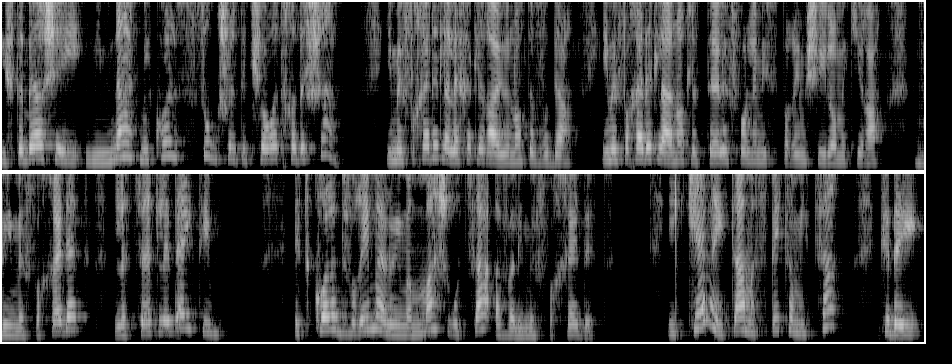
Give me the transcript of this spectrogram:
הסתבר שהיא נמנעת מכל סוג של תקשורת חדשה. היא מפחדת ללכת לרעיונות עבודה, היא מפחדת לענות לטלפון למספרים שהיא לא מכירה, והיא מפחדת לצאת לדייטים. את כל הדברים האלו היא ממש רוצה, אבל היא מפחדת. היא כן הייתה מספיק אמיצה כדי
